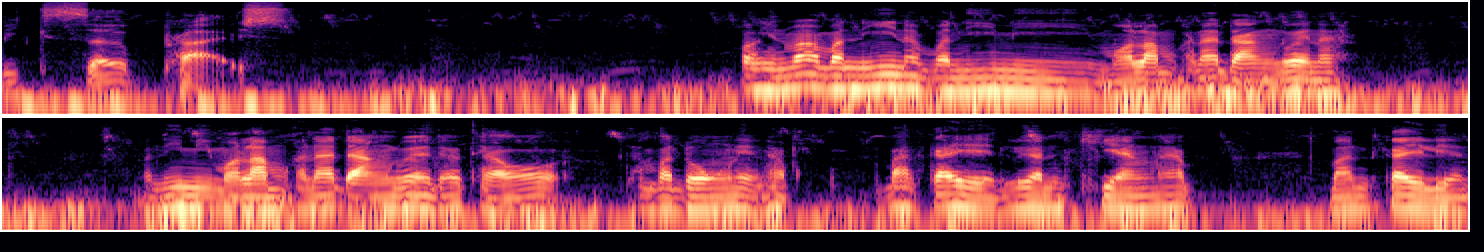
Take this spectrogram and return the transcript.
บิ๊กเซอร์ไพรส์ก็เห็นว่าวันนี้นะวันนี้มีหมอลำคณะดังด้วยนะ วันนี้มีหมอลำคณะดังด้วยแถวแถวๆจำปาดงเนี่ยนะครับ บ้านใกล้เรือนเคียงนะครับ บ้านใกล้เรือน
